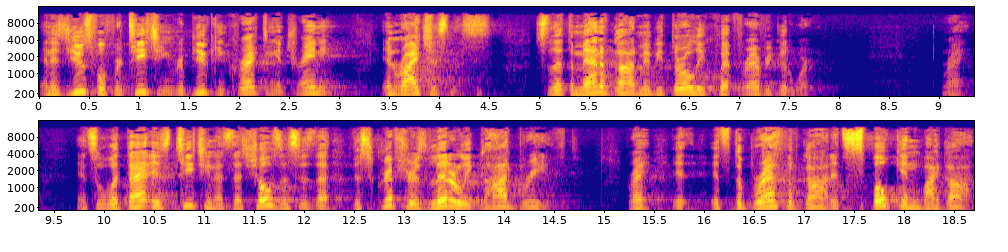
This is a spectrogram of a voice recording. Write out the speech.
And is useful for teaching, rebuking, correcting, and training in righteousness, so that the man of God may be thoroughly equipped for every good work. Right? And so, what that is teaching us, that shows us, is that the scripture is literally God breathed. Right? It, it's the breath of God, it's spoken by God.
